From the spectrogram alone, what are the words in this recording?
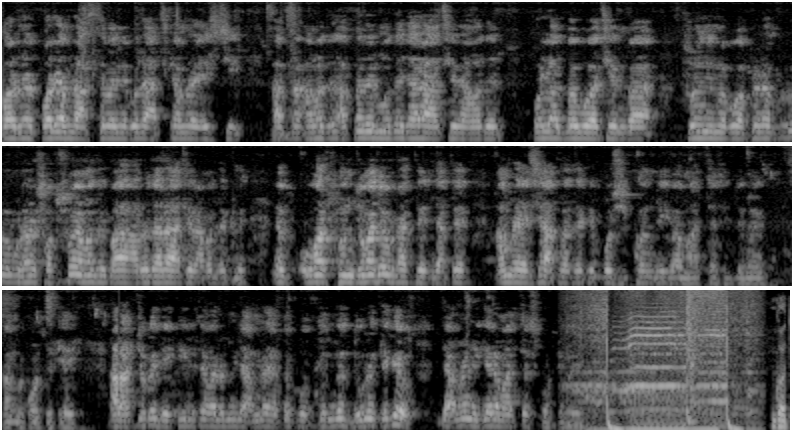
করোনার পরে আমরা আসতে পারিনি বলে আজকে আমরা এসেছি। আপনা আমাদের, আপনাদের মধ্যে যারা আছেন, আমাদের প্রহ্লাদ বাবু আছেন বা সুরঞ্জন বাবু আপনারা, ওনারা সবসময় আমাদের বা আরও যারা আছেন, আমাদেরকে ওভার ফোন যোগাযোগ রাখতেন যাতে আমরা এসে আপনাদেরকে প্রশিক্ষণ দিই বা মাছ চাষের জন্য আমরা করতে চাই। আর রাজ্যকে দেখিয়ে দিতে পারবেন যে আমরা এত প্রত্যন্ত দূরে থেকেও যে আমরা নিজেরা মাছ চাষ করতে পারি। গত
